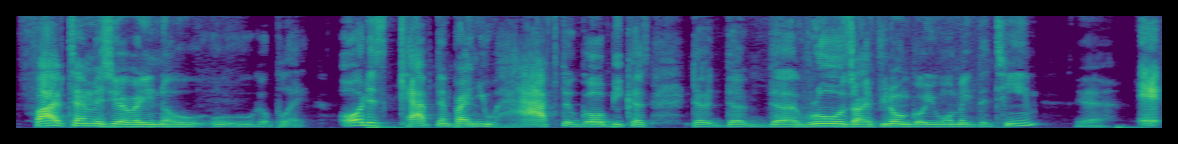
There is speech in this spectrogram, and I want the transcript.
five ten minutes, you already know who who, who could play. All this captain practice, you have to go because the the the rules are if you don't go, you won't make the team yeah. it,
